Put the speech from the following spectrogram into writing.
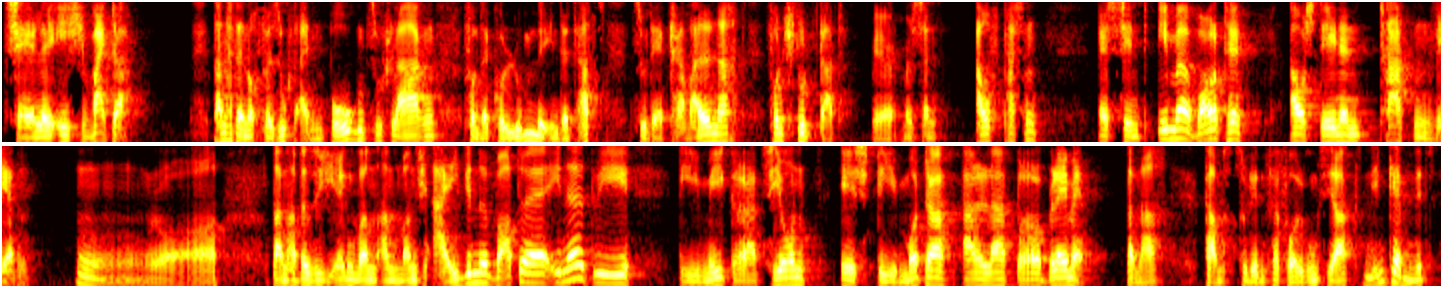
zähle ich weiter. Dann hat er noch versucht, einen Bogen zu schlagen von der Kolumne in der Taz zu der Krawallnacht von Stuttgart. Wir müssen aufpassen. Es sind immer Worte, aus denen Taten werden. Hm, ja. Dann hat er sich irgendwann an manch eigene Worte erinnert, wie die Migration ist die Mutter aller Probleme. Danach kam es zu den Verfolgungsjagden in Chemnitz.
